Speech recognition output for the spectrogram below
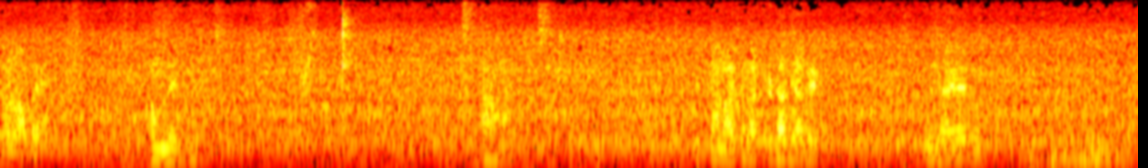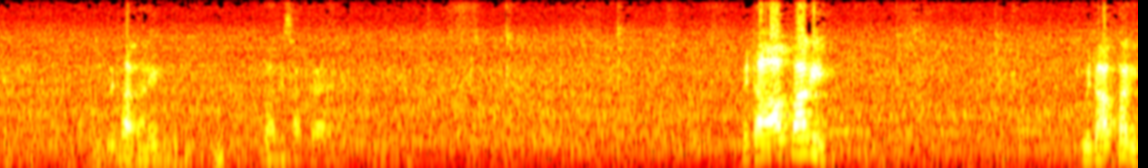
दोनों पे हम देखते हाँ हाँ। इतना पे बुझाए तो मीठा खानी। बाकी सब कह रहे मीठा आप खागी? मीठा आप खागी?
